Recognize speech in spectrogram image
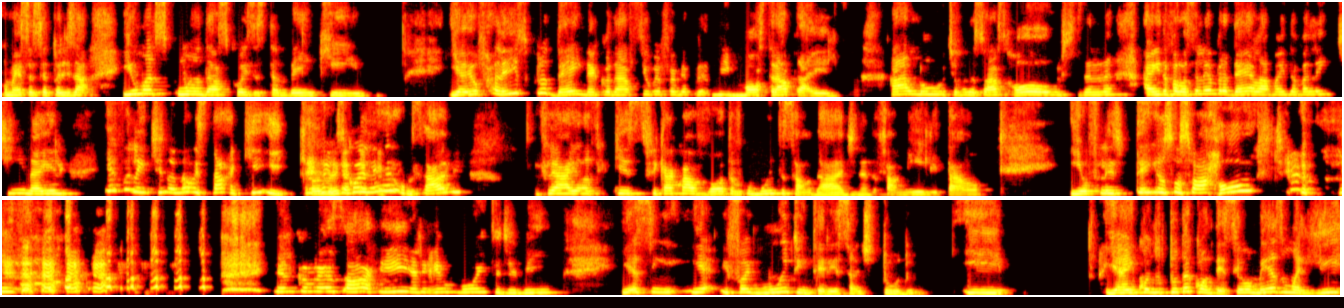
comece a se atualizar. E uma, uma das coisas também que. E aí eu falei isso para o Den, né? Quando a Silvia foi me, me mostrar para ele. A Lúcia, uma das suas hosts, né, né, né? ainda falou: você lembra dela, a mãe da Valentina? E ele, e a Valentina não está aqui, que ela não escolheu, sabe? Eu falei, ah, ela quis ficar com a avó, tava com muita saudade, né, da família e tal. E eu falei, tem, eu sou sua host. ele começou a rir, ele riu muito de mim. E assim, e, e foi muito interessante tudo. E, e aí, quando tudo aconteceu, mesmo ali,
